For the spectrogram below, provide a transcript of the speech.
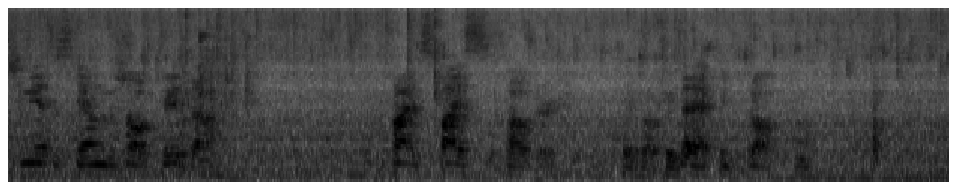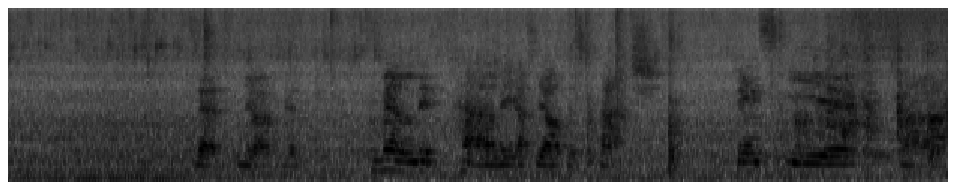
kinesiska universalkrydda. Five Spice Powder. Det är bra skit. Det är skitbra. Det gör en väldigt härlig asiatisk patch. Finns i eh, såna här eh,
